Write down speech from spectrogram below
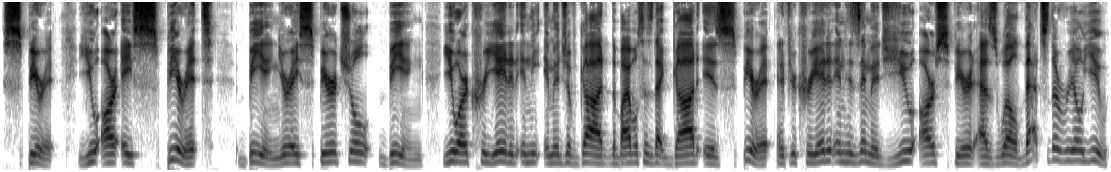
spirit. You are a spirit being. You're a spiritual being. You are created in the image of God. The Bible says that God is spirit. And if you're created in his image, you are spirit as well. That's the real you.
